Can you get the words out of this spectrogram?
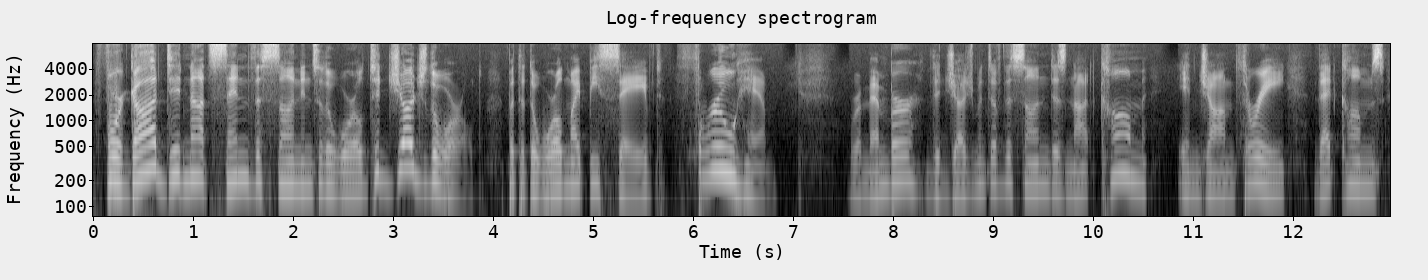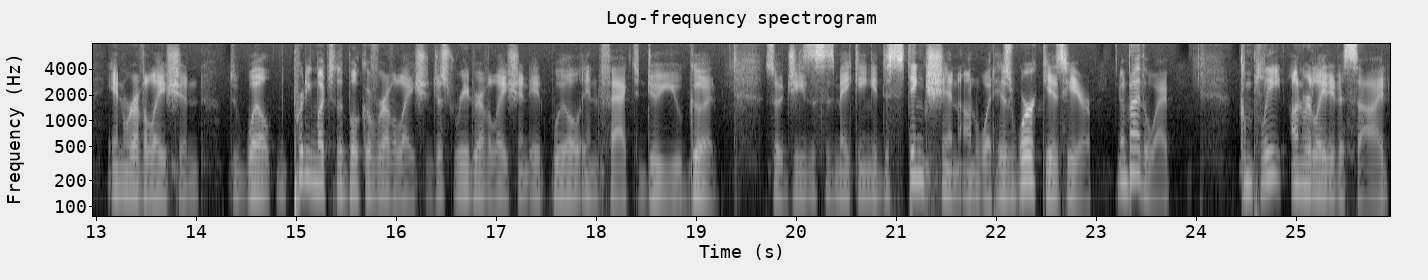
For God did not send the Son into the world to judge the world, but that the world might be saved through him. Remember, the judgment of the Son does not come in John 3, that comes in Revelation well, pretty much the book of Revelation. Just read Revelation. It will, in fact, do you good. So Jesus is making a distinction on what his work is here. And by the way, complete unrelated aside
